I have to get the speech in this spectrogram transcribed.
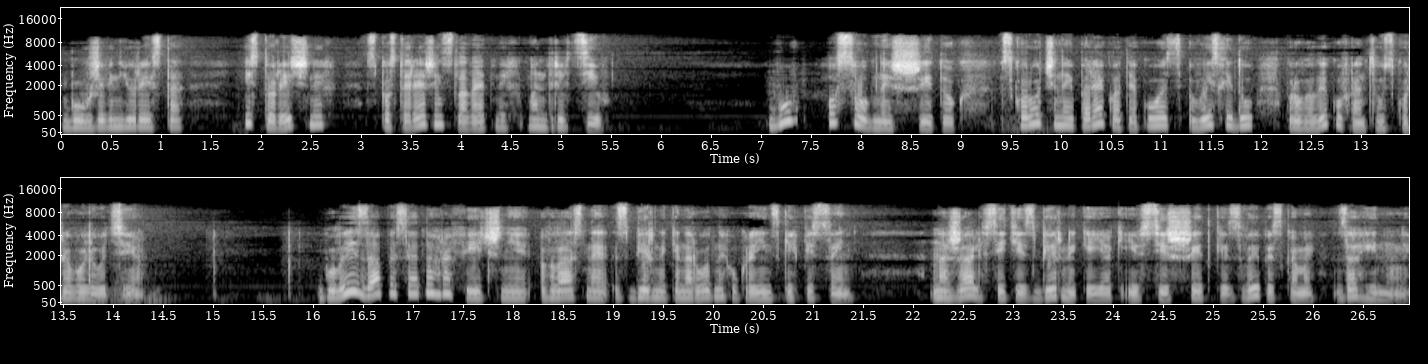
був же він юриста, історичних спостережень славетних мандрівців. Був особний зшиток, скорочений переклад якогось висліду про Велику Французьку революцію. Були й записи етнографічні, власне, збірники народних українських пісень. На жаль, всі ті збірники, як і всі зшитки з виписками, загинули.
